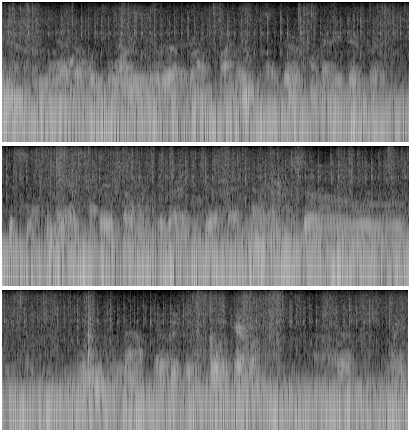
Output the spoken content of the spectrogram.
yeah, no, you Now we to use do from. Uh, There's many different is based on what you're trying to do at that time. So we need to map the. On camera? Sure. Right?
